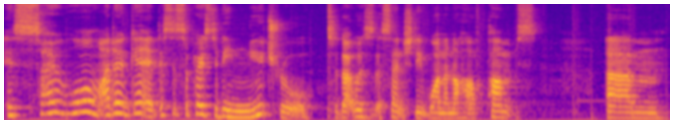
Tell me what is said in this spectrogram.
It's so warm. I don't get it. This is supposed to be neutral. So that was essentially one and a half pumps. Um,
